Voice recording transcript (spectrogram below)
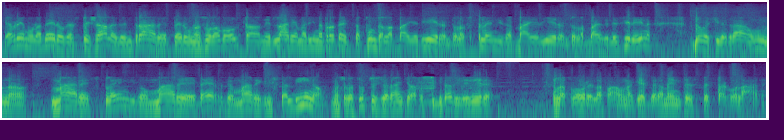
e avremo una deroga speciale ad entrare per una sola volta nell'area marina protetta appunto alla baia di Eranto, la splendida baia di Eranto, la baia delle Sirene dove si vedrà un mare splendido, un mare verde, un mare cristallino, ma soprattutto ci sarà anche la possibilità di vedere la flora e la fauna che è veramente spettacolare.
